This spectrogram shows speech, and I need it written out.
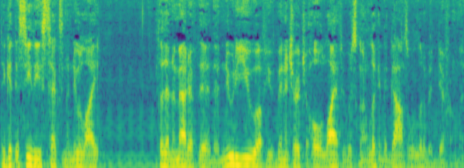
to get to see these texts in a new light so that no matter if they're, they're new to you or if you've been in church your whole life, we're just going to look at the gospel a little bit differently.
